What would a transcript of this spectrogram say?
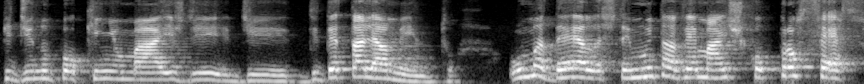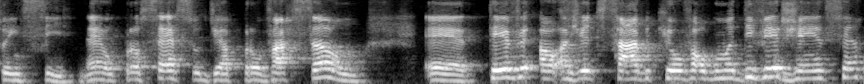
pedindo um pouquinho mais de, de, de detalhamento. Uma delas tem muito a ver mais com o processo em si, né? O processo de aprovação é, teve, a gente sabe que houve alguma divergência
